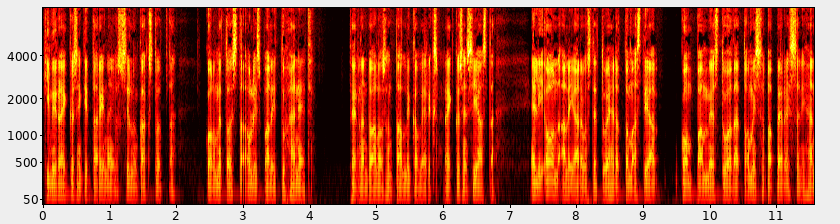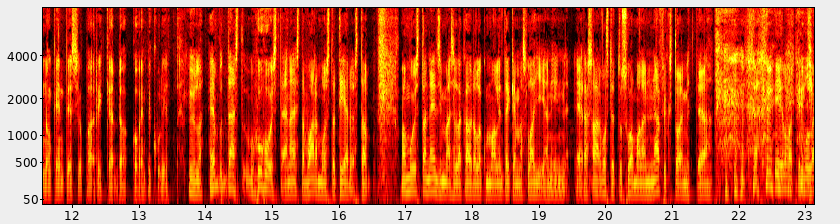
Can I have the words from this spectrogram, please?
Kimi Räikkösenkin tarina, jos silloin 2013 olisi valittu hänet Fernando Alonson tallikaveriksi Räikkösen sijasta. Eli on aliarvostettu ehdottomasti ja komppaan myös tuota, että omissa papereissa niin hän on kenties jopa Ricardo kovempi kuljettaja. Kyllä. He, näistä huhuista ja näistä varmoista tiedoista. Mä muistan ensimmäisellä kaudella, kun mä olin tekemässä lajia, niin eräs arvostettu suomalainen F1-toimittaja ilmoitti mulle.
